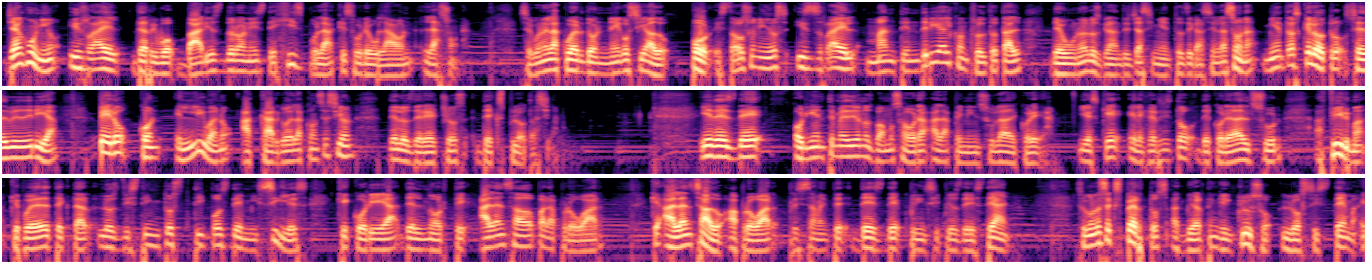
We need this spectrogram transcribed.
Ya en junio, Israel derribó varios drones de Hezbollah que sobrevolaban la zona. Según el acuerdo negociado por Estados Unidos, Israel mantendría el control total de uno de los grandes yacimientos de gas en la zona, mientras que el otro se dividiría, pero con el Líbano a cargo de la concesión de los derechos de explotación. Y desde Oriente Medio nos vamos ahora a la península de Corea. Y es que el ejército de Corea del Sur afirma que puede detectar los distintos tipos de misiles que Corea del Norte ha lanzado para probar que ha lanzado a probar precisamente desde principios de este año. Según los expertos, advierten que incluso el sistema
